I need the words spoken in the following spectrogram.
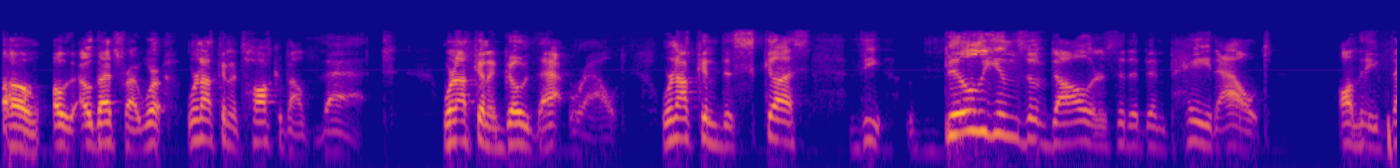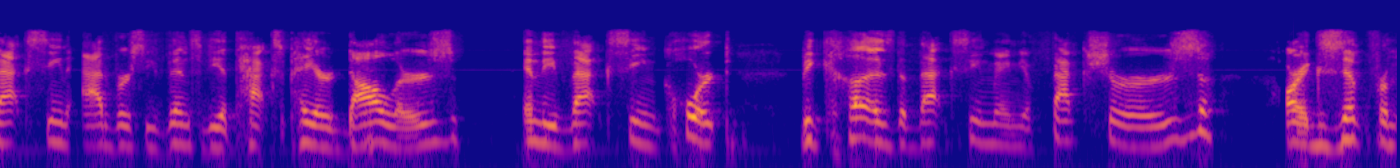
Oh, oh, oh, that's right. We're we're not going to talk about that. We're not going to go that route. We're not going to discuss the billions of dollars that have been paid out on the vaccine adverse events via taxpayer dollars in the vaccine court because the vaccine manufacturers are exempt from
